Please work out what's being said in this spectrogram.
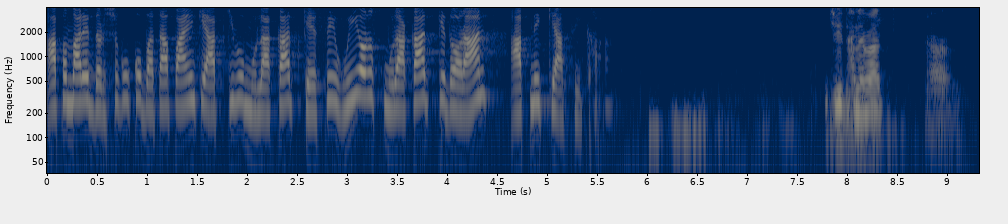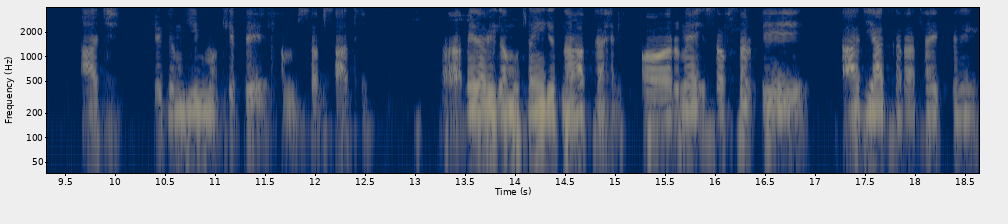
आप हमारे दर्शकों को बता पाएँ कि आपकी वो मुलाकात कैसे हुई और उस मुलाकात के दौरान आपने क्या सीखा? जी, धन्यवाद। आज के गमगीन मौके पे हम सब साथ हैं। मेरा भी गम उतना ही जितना आपका है। और मैं इस अवसर पे आज याद कर रहा था, एक मैंने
